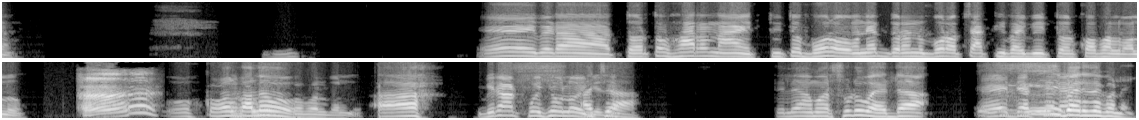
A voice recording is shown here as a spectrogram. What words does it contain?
না। এই বেটা তোর তো ভাড়া নাই তুই তো বড় অনেক ধরনের বড় চাকরি পাইবি তোর কপাল ভালো। ও কল ভালো? কপাল ভালো। আহ। বিরাট পয়সা হলো আচ্ছা। তাহলে আমার ছোট ভাইটা এই দেখতে এই বাইরে দেখো নাই?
